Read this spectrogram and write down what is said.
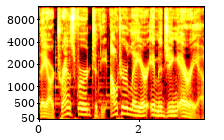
they are transferred to the outer layer imaging area.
